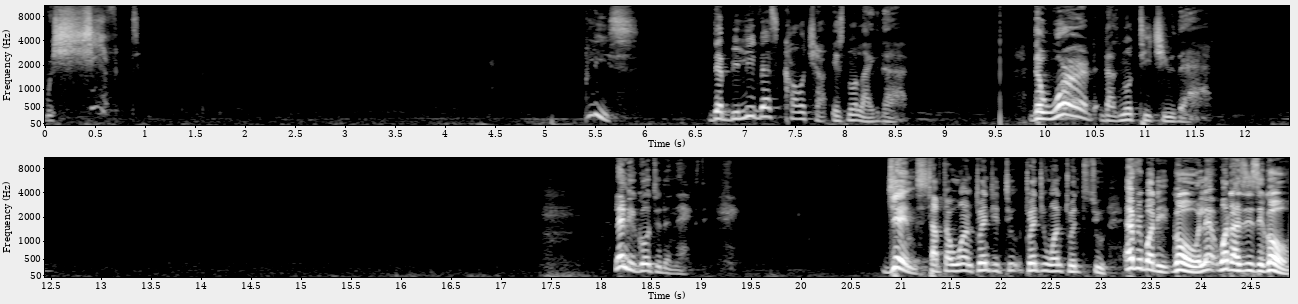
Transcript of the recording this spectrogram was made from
We shift. Please, the believer's culture is not like that. The word does not teach you that. Let me go to the next. James chapter 1, 22, 21, 22. Everybody, go. Let, what does it say? Go.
